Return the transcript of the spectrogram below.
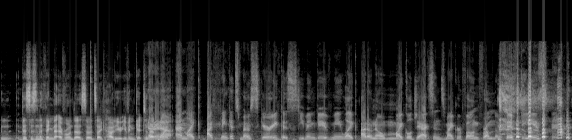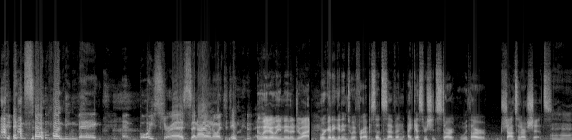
this isn't a thing that everyone does. So it's like, how do you even get to no, that no, point? no. And like, I think it's most scary because Steven gave me like I don't know Michael Jackson's microphone from the fifties. it's so fucking big and boisterous, and I don't know what to do with it. Literally, neither do I. We're gonna get into it for episode seven. I guess we should start with our shots and our shits. Uh-huh.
